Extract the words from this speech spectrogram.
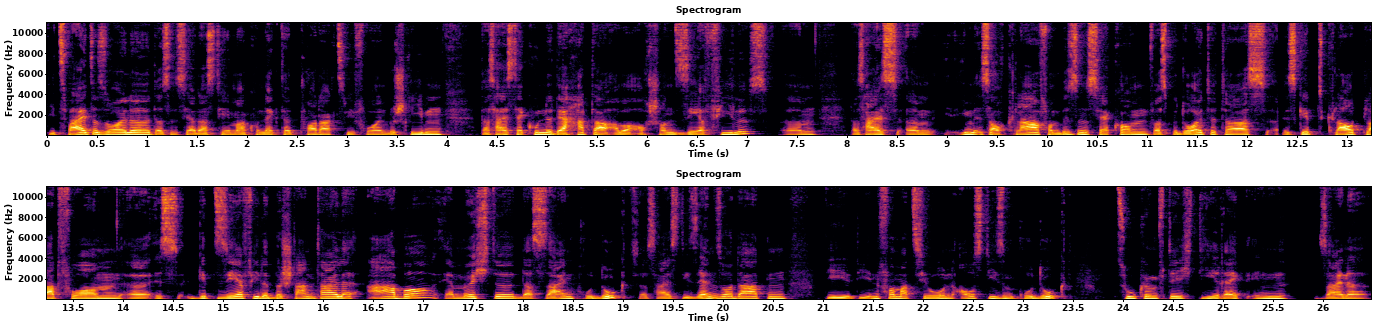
Die zweite Säule, das ist ja das Thema Connected Products, wie vorhin beschrieben. Das heißt, der Kunde, der hat da aber auch schon sehr vieles. Ähm, das heißt, ähm, ihm ist auch klar, vom Business her kommt, was bedeutet das? Es gibt Cloud-Plattformen, äh, es gibt sehr viele Bestandteile, aber er möchte, dass sein Produkt, das heißt die Sensordaten, die, die Informationen aus diesem Produkt zukünftig direkt in seine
